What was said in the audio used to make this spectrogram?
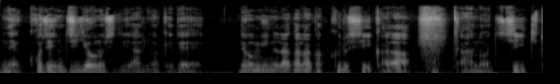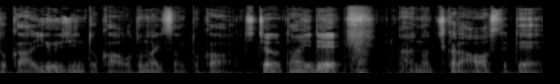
ね個人事業主でやるわけで。でもみんななかなか苦しいからあの地域とか友人とかお隣さんとかちっちゃな単位であの力合わせてて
